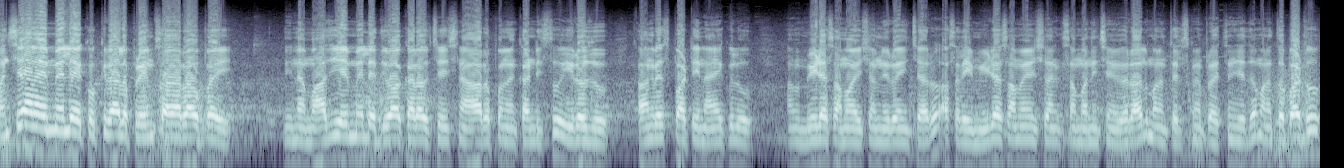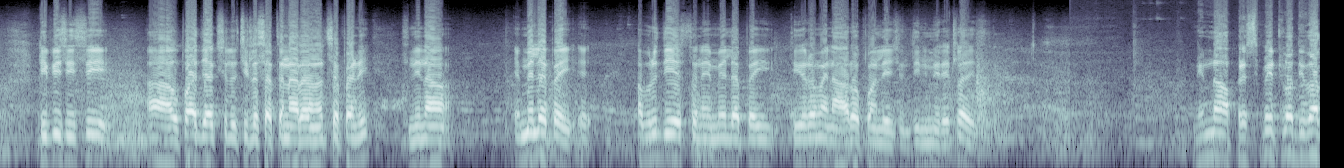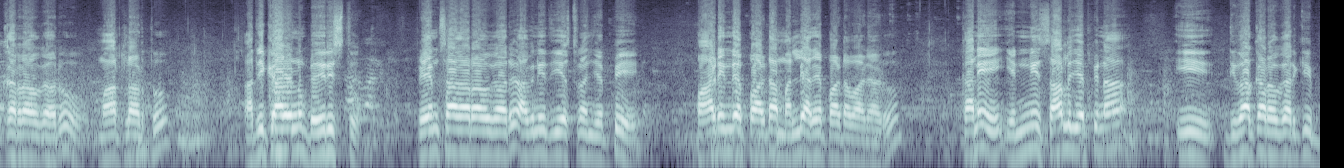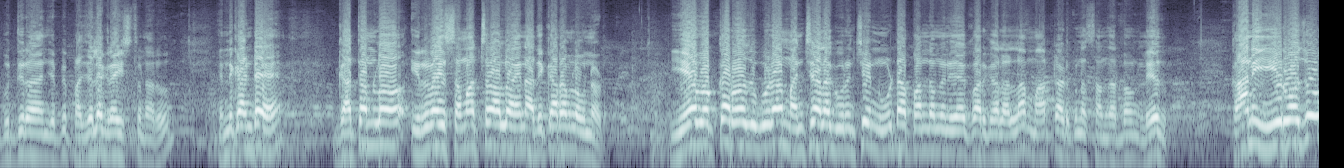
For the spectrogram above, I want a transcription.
Mancherial MLA Kokkirala Prem సాగర్రావుపై నిన్న మాజీ ఎమ్మెల్యే దివాకర్ రావు చేసిన ఆరోపణలను ఖండిస్తూ ఈరోజు కాంగ్రెస్ పార్టీ నాయకులు మీడియా సమావేశం నిర్వహించారు. అసలు ఈ మీడియా సమావేశానికి సంబంధించిన వివరాలు మనం తెలుసుకునే ప్రయత్నం చేద్దాం. మనతో పాటు టీపీసీసీ ఉపాధ్యక్షులు చిల్ల సత్యనారాయణ చెప్పండి. నిన్న ఎమ్మెల్యేపై అభివృద్ధి చేస్తున్న ఎమ్మెల్యేపై తీవ్రమైన ఆరోపణలు చేసింది. దీన్ని మీరు ఎట్లా చేస్తారు? నిన్న ప్రెస్ మీట్లో దివాకర్ రావు గారు మాట్లాడుతూ అధికారులను బెదిరిస్తూ ప్రేమ్ సాగర్ రావు గారు అవినీతి చేస్తున్నారని చెప్పి పాడిందే పాట మళ్ళీ అదే పాట పాడాడు. కానీ ఎన్నిసార్లు చెప్పినా ఈ దివాకర్రావు గారికి బుద్ధి రాదని చెప్పి ప్రజలే గ్రహిస్తున్నారు. ఎందుకంటే గతంలో ఇరవై సంవత్సరాలు ఆయన అధికారంలో ఉన్నాడు. ఏ ఒక్క రోజు కూడా మంచిర్యాల గురించి నూట పంతొమ్మిది నియోజకవర్గాలలో మాట్లాడుకున్న సందర్భం లేదు. కానీ ఈరోజు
